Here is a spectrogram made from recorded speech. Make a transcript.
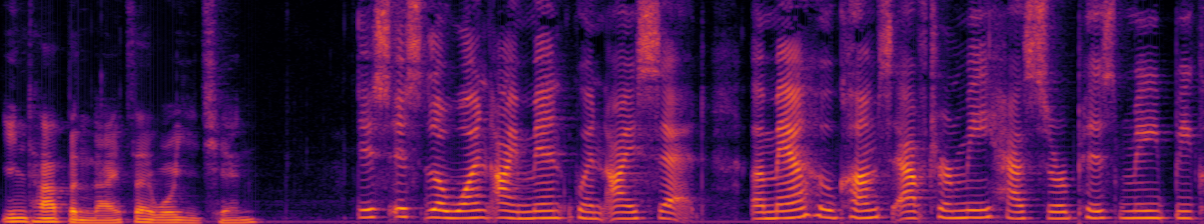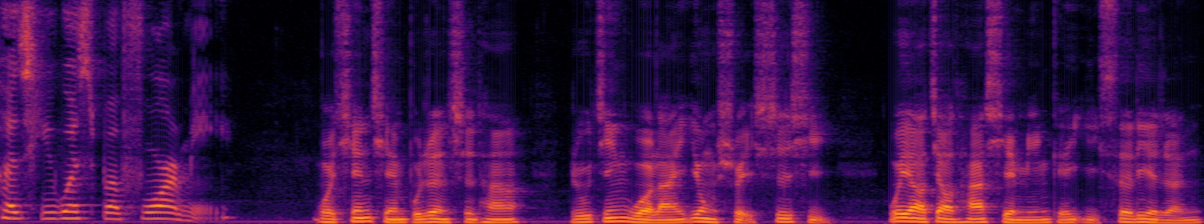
因他本来在我以前。This is the one I meant when I said, A man who comes after me has surpassed me because he was before me. 我先前不认识他，如今我来用水施洗，为要叫他显明给以色列人。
